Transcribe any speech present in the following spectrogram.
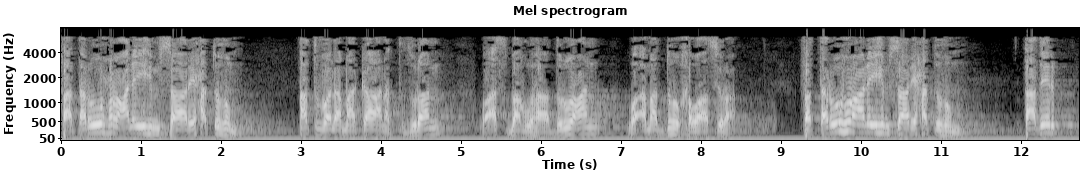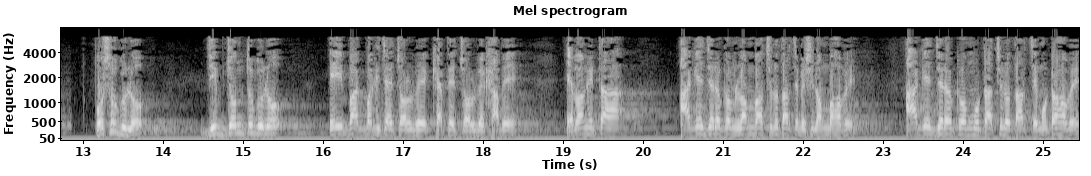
ফাতারুহ আলাইহিম সারিহাতুহুম, আতওয়ালা মা কানাত জুরান, ওয়া আসবাগুহা দুরুআন, ওয়া আমাদ্দুহু খাওয়াসিরা। ফাতারুহ আলাইহিম সারিহাতুহুম, তাদের পশুগুলো, জীবজন্তুগুলো এই বাগবাগিচায় চলবে, খেতে চলবে, খাবে এবং এটা আগে যেরকম লম্বা ছিল, তার চেয়ে বেশি লম্বা হবে। আগে যেরকম মোটা ছিল, তার চেয়ে মোটা হবে।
